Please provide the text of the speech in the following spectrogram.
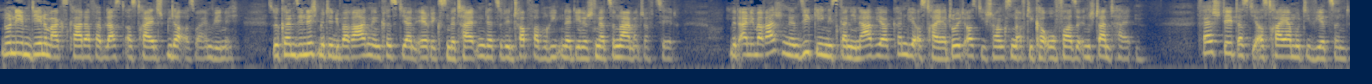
Nur neben Dänemarks Kader verblasst Australiens Spielerauswahl ein wenig. So können sie nicht mit den überragenden Christian Eriksen mithalten, der zu den Top-Favoriten der dänischen Nationalmannschaft zählt. Mit einem überraschenden Sieg gegen die Skandinavier können die Australier durchaus die Chancen auf die K.O.-Phase instand halten. Fest steht, dass die Australier motiviert sind.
